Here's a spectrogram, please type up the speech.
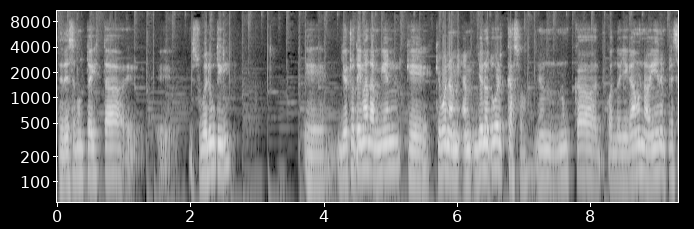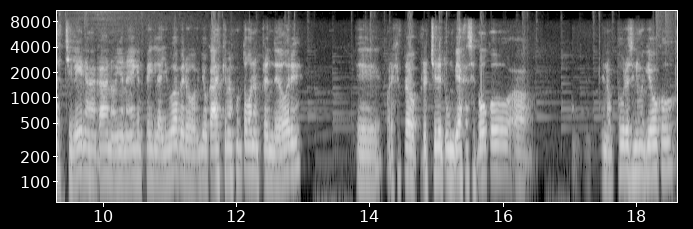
desde ese punto de vista eh, eh, es súper útil. y otro tema también que, bueno, yo no tuve el caso, yo nunca, cuando llegamos no había empresas chilenas acá, no había nadie que pedirle ayuda, pero yo cada vez que me junto con emprendedores, por ejemplo, Chile tuvo un viaje hace poco, en octubre si no me equivoco,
